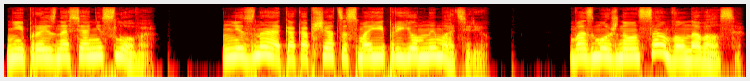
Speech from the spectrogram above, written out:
не произнося ни слова, не зная, как общаться с моей приемной матерью. Возможно, он сам волновался.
